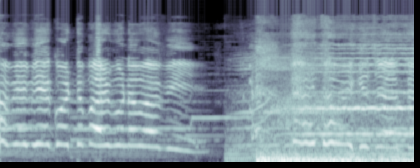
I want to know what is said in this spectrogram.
আমি বিয়ে করতে পারব না ভাবি। তুমি কিছু একটা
